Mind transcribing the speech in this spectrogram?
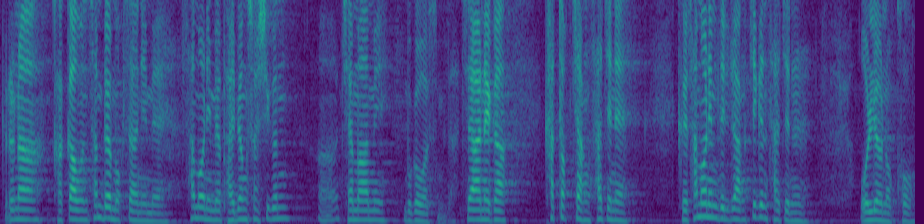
그러나 가까운 선배 목사님의 사모님의 발병 소식은 어, 제 마음이 무거웠습니다. 제 아내가 카톡장 사진에 그 사모님들이랑 찍은 사진을 올려놓고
